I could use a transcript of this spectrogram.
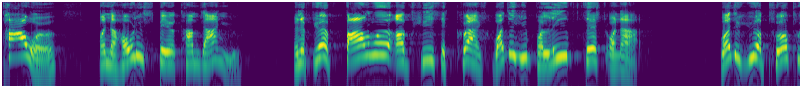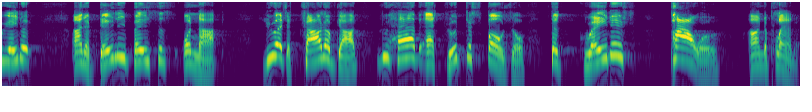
power when the Holy Spirit comes on you. And if you're a follower of Jesus Christ, whether you believe this or not, whether you appropriate it on a daily basis or not, you as a child of God, you have at your disposal greatest power on the planet.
